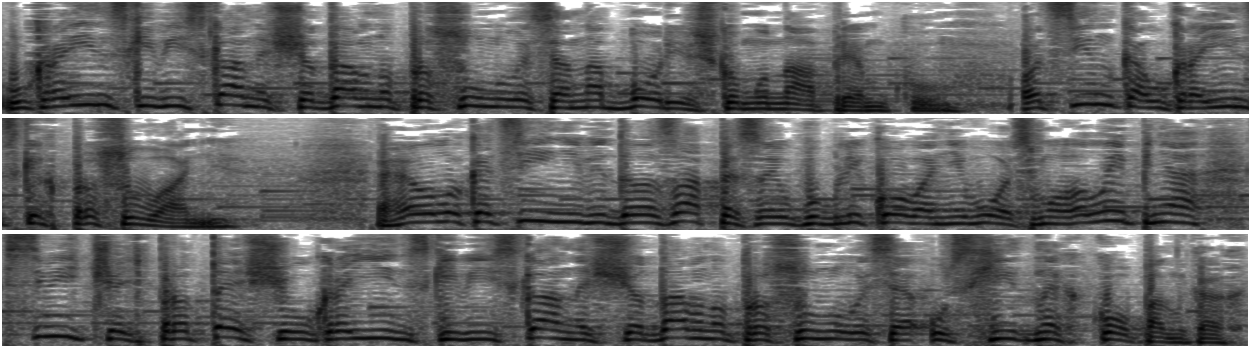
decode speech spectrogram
Українські війська нещодавно просунулися на Борівському напрямку. Оцінка українських просувань. Геолокаційні відеозаписи, опубліковані 8 липня, свідчать про те, що українські війська нещодавно просунулися у східних копанках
